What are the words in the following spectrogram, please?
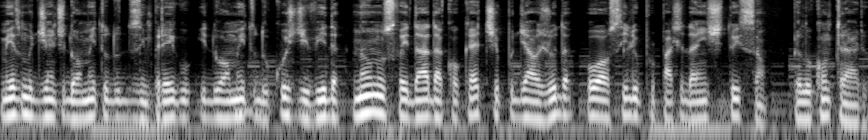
mesmo diante do aumento do desemprego e do aumento do custo de vida, não nos foi dada qualquer tipo de ajuda ou auxílio por parte da instituição. Pelo contrário,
